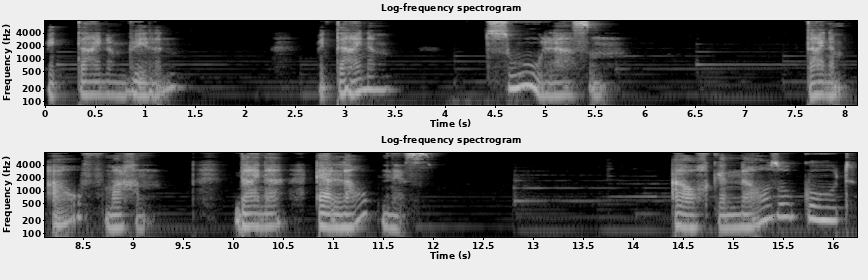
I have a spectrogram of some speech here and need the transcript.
mit deinem Willen, mit deinem Zulassen, deinem Aufmachen, deiner Erlaubnis auch genauso gut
